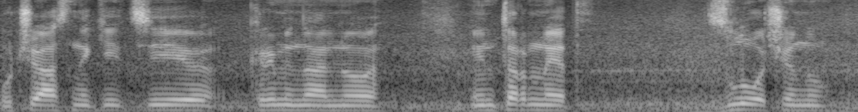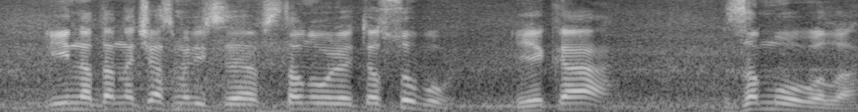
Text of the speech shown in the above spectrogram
учасники цієї кримінального інтернет-злочину. І на даний час міліція встановлює особу, яка замовила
